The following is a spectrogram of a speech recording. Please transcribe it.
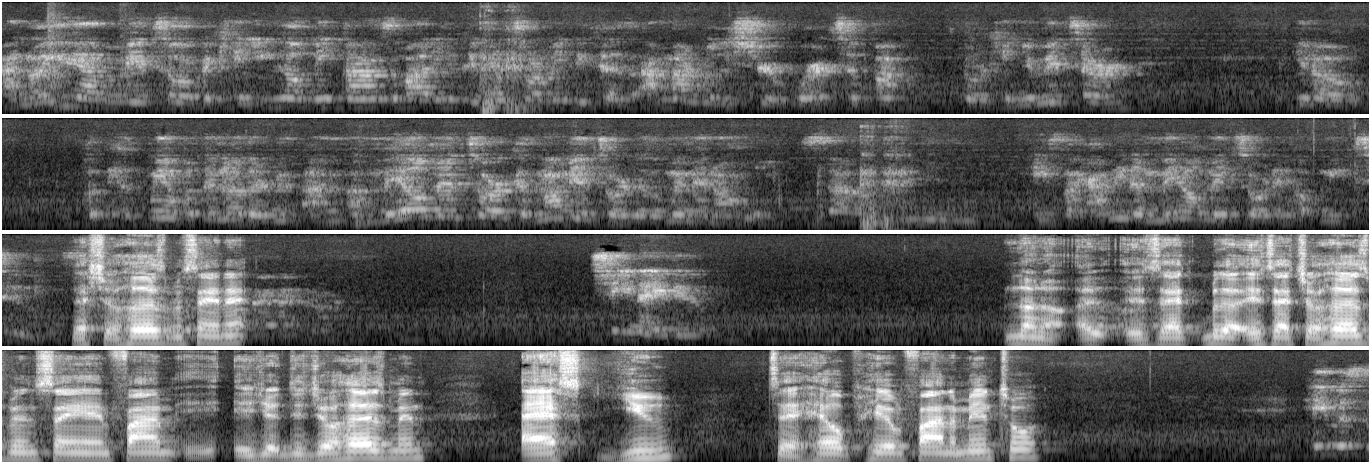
I know you have a mentor, but can you help me find somebody who can mentor me? Because I'm not really sure where to find or can you mentor, you know, hook me up with another um, a male mentor? Because my mentor is women only. So he's like, I need a male mentor to help me too. That's your husband saying that? She they do. No, no. uh, Is that is that your husband saying find? Is your, did your husband ask you to help him find a mentor? He was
